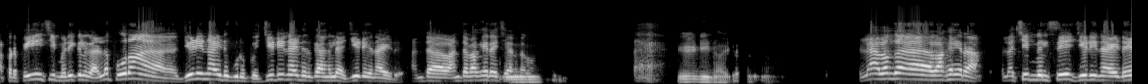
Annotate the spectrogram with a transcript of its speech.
அப்புறம் பிஹெச்சி மெடிக்கல் காலேஜ் பூரா GD Naidu group GD Naidu இருக்காங்களே ஜிடி நாயுடு. அந்த அந்த வகையரை சேர்ந்தவங்க. நாயுடு. இல்லை அவங்க வகையரா லட்சுமி மில்ஸு ஜிடி நாயுடு.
